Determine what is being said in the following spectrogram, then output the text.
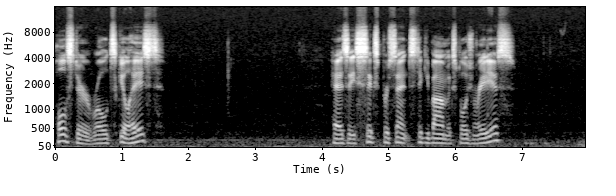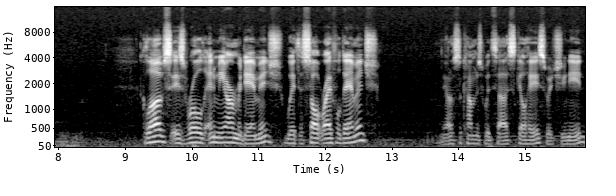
Holster rolled skill haste. Has a 6% sticky bomb explosion radius. Gloves is rolled enemy armor damage with assault rifle damage. It also comes with uh, skill haste, which you need.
